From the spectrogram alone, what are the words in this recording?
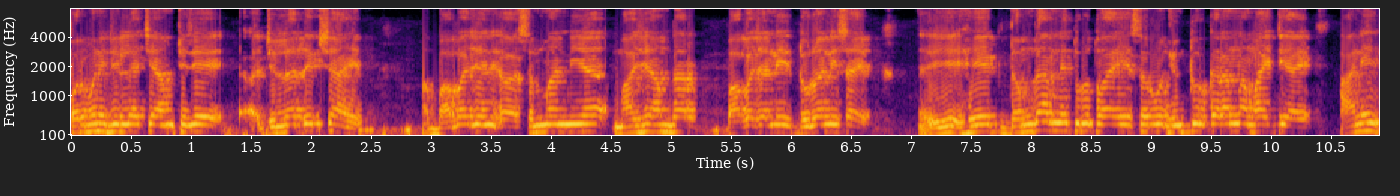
परभणी जिल्ह्याचे आमचे जे जिल्हाध्यक्ष आहेत बाबाजानी सन्माननीय माजी आमदार बाबाजानी दुराणी साहेब हे हे एक दमदार नेतृत्व आहे हे सर्व जिंतूरकरांना माहिती आहे. आणि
